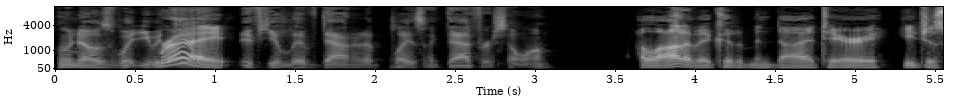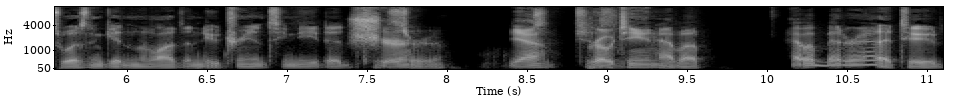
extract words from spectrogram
who knows what you would Right. if you lived down in a place like that for so long. a lot of it could have been dietary. He just wasn't getting a lot of the nutrients he needed. Sure. sort of Yeah. Protein. have a have a better attitude.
